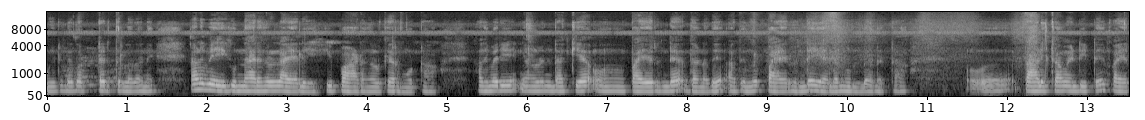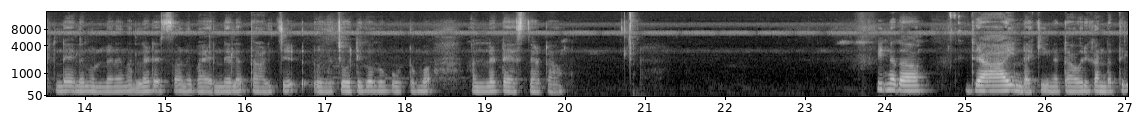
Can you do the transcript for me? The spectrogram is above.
വീടിന്റെ തൊട്ടടുത്തുള്ളതാണ്. ഞങ്ങൾ വൈകുന്നേരങ്ങളിലായാലേ ഈ പാടങ്ങൾക്ക് ഇറങ്ങും കേട്ടോ അതേമാതിരി ഞങ്ങൾ ഉണ്ടാക്കിയ പയറിന്റെ ഇതാണത്. അതിൽ നിന്ന് പയറിന്റെ ഇല നുള്ളാണ് കേട്ടോ. താളിക്കാൻ വേണ്ടിയിട്ട് പയറിന്റെ ഇല നുള്ളാണ്. നല്ല രസമാണ് പയറിന്റെ ഇല താളിച്ച് ചോറ്റിക്കൊക്കെ കൂട്ടുമ്പോൾ നല്ല ടേസ്റ്റാണ് പിന്നെതാ പിന്നെ അതാ രായി ഉണ്ടാക്കിയിരുന്നു കേട്ടോ ഒരു കണ്ടത്തിൽ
